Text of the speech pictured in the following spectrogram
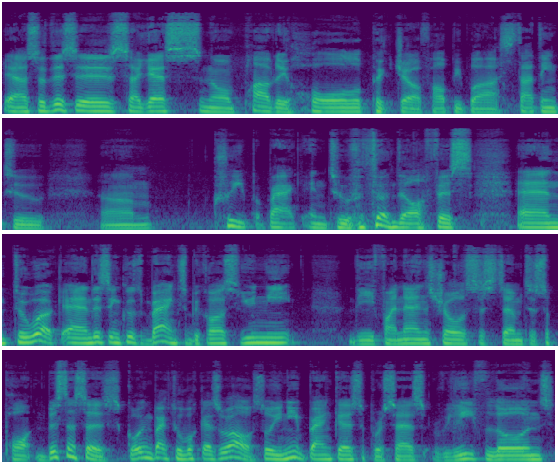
Yeah, so this is, I guess, you know, part of the whole picture of how people are starting to um, creep back into the office and to work. And this includes banks because you need the financial system to support businesses going back to work as well. So you need bankers to process relief loans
